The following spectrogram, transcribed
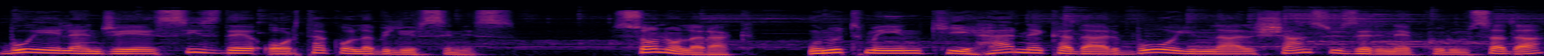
bu eğlenceye siz de ortak olabilirsiniz. Son olarak, unutmayın ki her ne kadar bu oyunlar şans üzerine kurulsa da,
